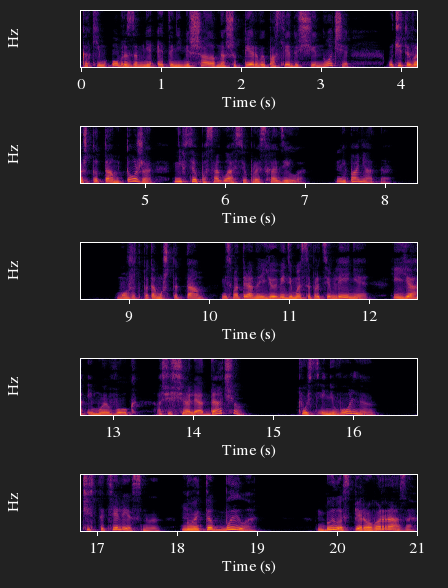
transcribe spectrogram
Каким образом мне это не мешало в наши первые последующие ночи, учитывая, что там тоже не все по согласию происходило? Непонятно. Может, потому что там, несмотря на ее видимое сопротивление, и я, и мой волк ощущали отдачу? Пусть и невольную, чисто телесную, но это было. Было с первого раза.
